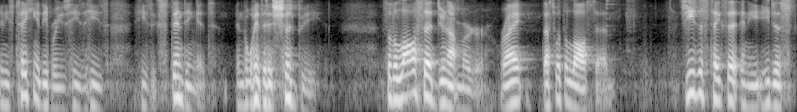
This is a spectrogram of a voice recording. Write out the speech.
and he's taking it deeper. He's, he's, he's, he's extending it in the way that it should be. So the law said, Do not murder, right? That's what the law said. Jesus takes it and he, he just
